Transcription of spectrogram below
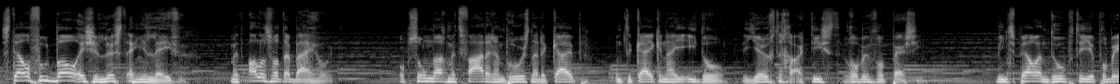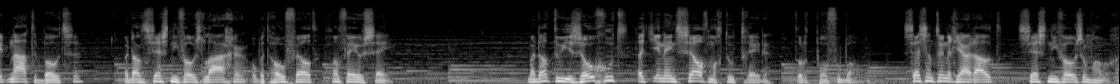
Stel voetbal is je lust en je leven. Met alles wat daarbij hoort. Op zondag met vader en broers naar de Kuip om te kijken naar je idool, de jeugdige artiest Robin van Persie. Wiens spel en doelpunten je probeert na te bootsen, maar dan zes niveaus lager op het hoofdveld van VOC. Maar dat doe je zo goed dat je ineens zelf mag toetreden tot het profvoetbal. 26 jaar oud, zes niveaus omhoog.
